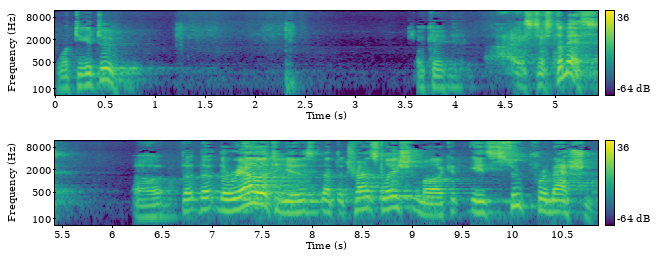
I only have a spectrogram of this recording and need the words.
What do you do? Okay, it's just a mess. Uh, the, the, the reality is that the translation market is supranational,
